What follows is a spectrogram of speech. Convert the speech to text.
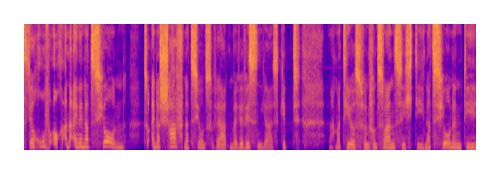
Ist der Ruf auch an eine Nation, zu einer Schafnation zu werden, weil wir wissen ja, es gibt nach Matthäus 25 die Nationen, die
